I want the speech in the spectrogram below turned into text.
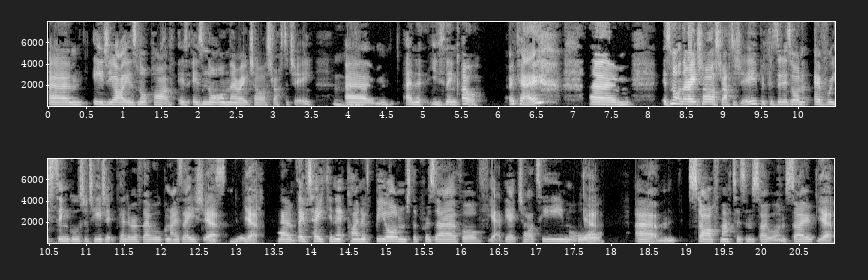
Um, EDI is not part of is, is not on their HR strategy, mm-hmm. um, and it, you think, oh, okay. It's not on their HR strategy because it is on every single strategic pillar of their organisation. Yeah. So, yeah. Um, they've taken it kind of beyond the preserve of yeah the HR team or yeah. um, staff matters and so on. So yeah,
